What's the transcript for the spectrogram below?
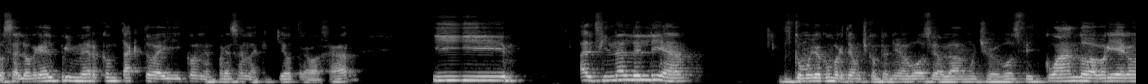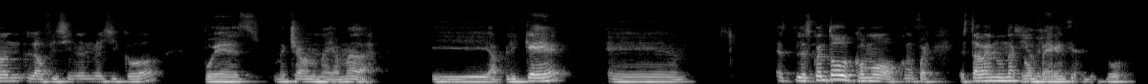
O sea, logré el primer contacto ahí con la empresa en la que quiero trabajar. Y al final del día, pues como yo compartía mucho contenido de voz y hablaba mucho de BuzzFeed, cuando abrieron la oficina en México, pues me echaron una llamada y apliqué. Eh, les cuento cómo, cómo, fue. Estaba en una conferencia de YouTube,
